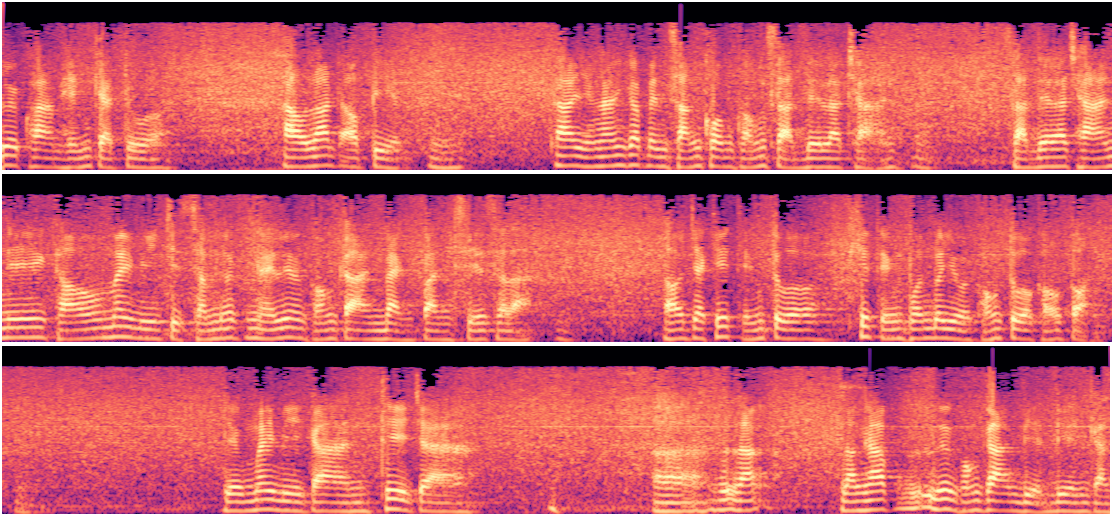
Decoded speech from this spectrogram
ด้วยความเห็นแก่ตัว เอารัดเอาเปรียบ ถ้าอย่างนั้นก็เป็นสังคมของสัตว์เดรัจฉาน สัตว์เดรัจฉานนี้เขาไม่มีจิตสำนึกในเรื่องของการแบ่งปันเสียสละเขาจะคิดถึงตัวคิดถึงผลประโยชน์ของตัวเขาก่อน ยังไม่มีการที่จะระงับเรื่องของการเบียดเบียนกัน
